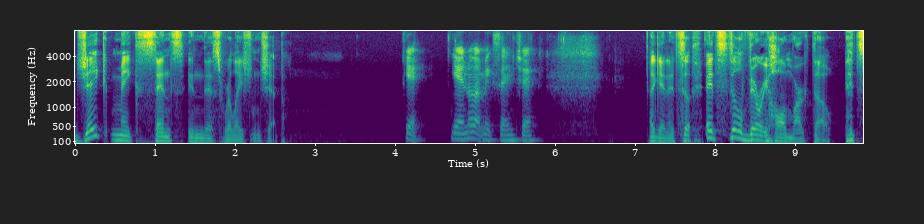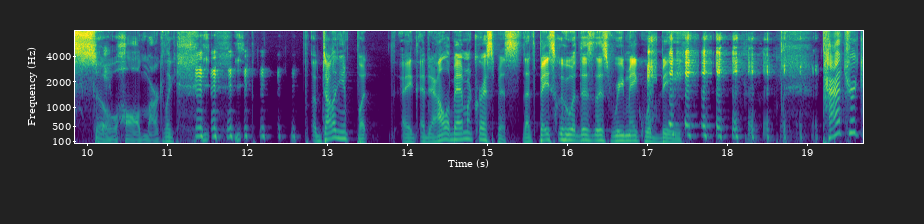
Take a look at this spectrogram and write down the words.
jake makes sense in this relationship Yeah. Yeah, no, that makes sense, yeah. again it's still it's still very hallmark though it's so Yeah. hallmark like i'm telling you but a- an alabama christmas. That's basically what this this remake would be. Patrick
